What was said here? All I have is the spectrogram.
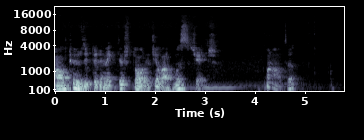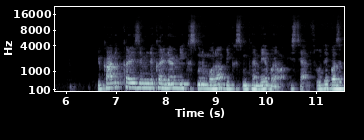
600 litre demektir. Doğru cevabımız C'dir. 16. Yukarıdaki kare zeminde karelerin bir kısmını mora, bir kısmını pembeye boyamak isteyen Sude bazı,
